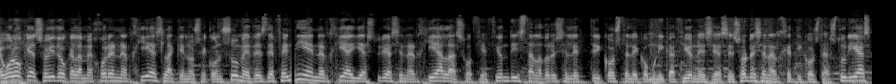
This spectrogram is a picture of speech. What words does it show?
Seguro que has oído que la mejor energía es la que no se consume. Desde FENI Energía y Asturias Energía, la Asociación de Instaladores Eléctricos, Telecomunicaciones y Asesores Energéticos de Asturias,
